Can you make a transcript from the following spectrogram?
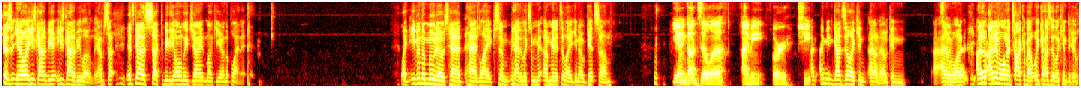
Because you know what, he's got to be he's got to be lonely. I'm so it's got to suck to be the only giant monkey on the planet. like even the Mutos had had like some had like some a minute to like you know get some. Yeah, and Godzilla. I mean, or she. I, I mean, Godzilla can I don't know can I, I don't want to I don't, I don't want to talk about what Godzilla can do.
